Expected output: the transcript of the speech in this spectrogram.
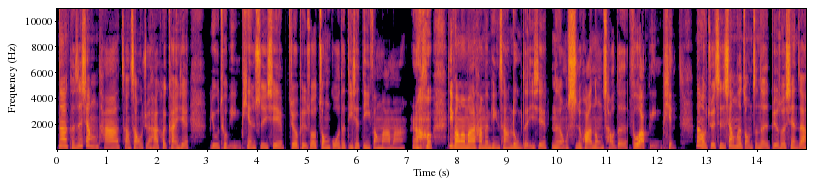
那可是像他常常，我觉得他会看一些。YouTube 影片是一些，就比如说中国的一些地方妈妈，然后 地方妈妈他们平常录的一些那种拾花弄草的 Vlog 影片。那我觉得其实像那种真的，比如说现在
